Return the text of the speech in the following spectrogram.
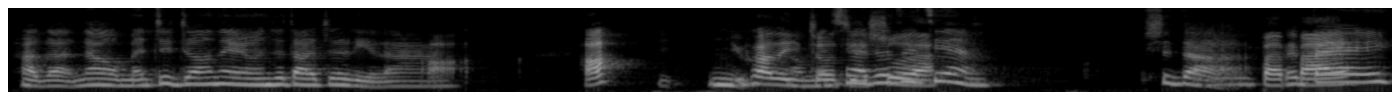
好的，那我们这周内容就到这里啦。好，愉快的一周结束了。是的，拜拜。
